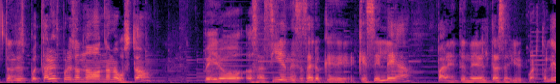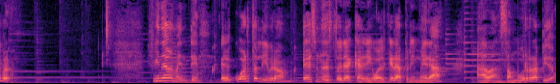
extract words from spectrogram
Entonces, pues, tal vez por eso no, no, me gustó, pero, o sea, sí es necesario que, que se lea para entender el tercer y el cuarto libro. Finalmente, el cuarto libro es una historia que al igual que la primera, avanza muy rápido.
